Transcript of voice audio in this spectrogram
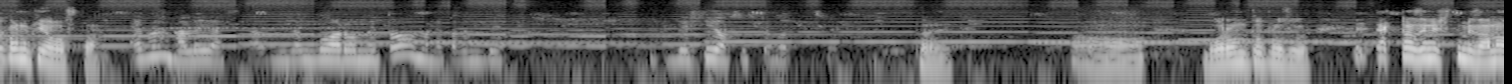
এখন কি অবস্থা? এখন ভালোই আছে গরমে তো মনে করেন যে বেশি অসুস্থ হচ্ছে। তাই? গরম তো প্রচুর। একটা জিনিস তুমি জানো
